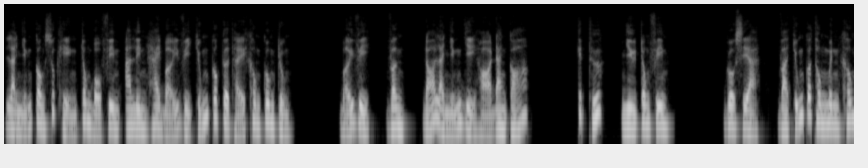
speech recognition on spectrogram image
là những con xuất hiện trong bộ phim Alien 2 bởi vì chúng có cơ thể không côn trùng. Bởi vì, vâng, đó là những gì họ đang có. Kích thước, như trong phim. Gosia, và chúng có thông minh không?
